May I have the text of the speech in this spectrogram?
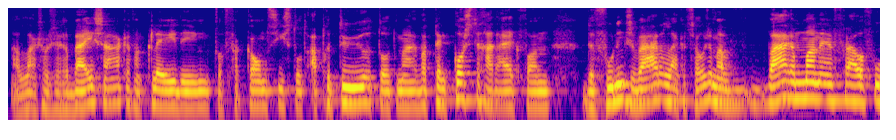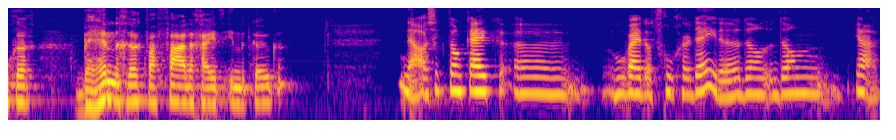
nou, laat ik zo zeggen, bijzaken. Van kleding tot vakanties, tot apparatuur, tot maar wat ten koste gaat eigenlijk van de voedingswaarde, laat ik het zo zeggen. Maar waren mannen en vrouwen vroeger behendiger qua vaardigheid in de keuken? Nou, als ik dan kijk eh, hoe wij dat vroeger deden, dan, dan ja,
